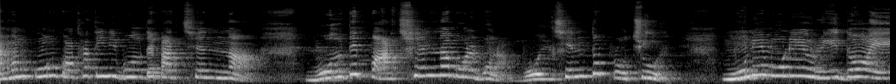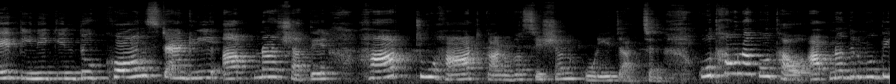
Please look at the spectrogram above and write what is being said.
এমন কোন কথা তিনি বলতে পারছেন না। বলতে পারছেন না বলব না, বলছেন তো প্রচুর। মনে মনে হৃদয়ে তিনি কিন্তু কনস্ট্যান্টলি আপনার সাথে হার্ট টু হার্ট কনভারসেশন করে যাচ্ছেন। কোথাও না কোথাও আপনাদের মধ্যে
